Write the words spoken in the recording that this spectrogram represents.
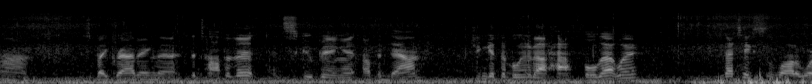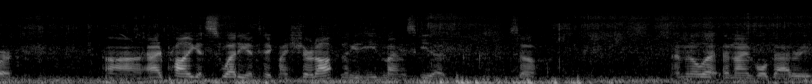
um, just by grabbing the, the top of it and scooping it up and down. You can get the balloon about half full that way. That takes a lot of work. Uh, I'd probably get sweaty and take my shirt off and then get eaten by mosquitoes. So I'm gonna let a 9 volt battery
